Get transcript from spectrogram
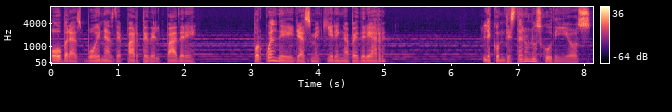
obras buenas de parte del Padre. ¿Por cuál de ellas me quieren apedrear? Le contestaron los judíos,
